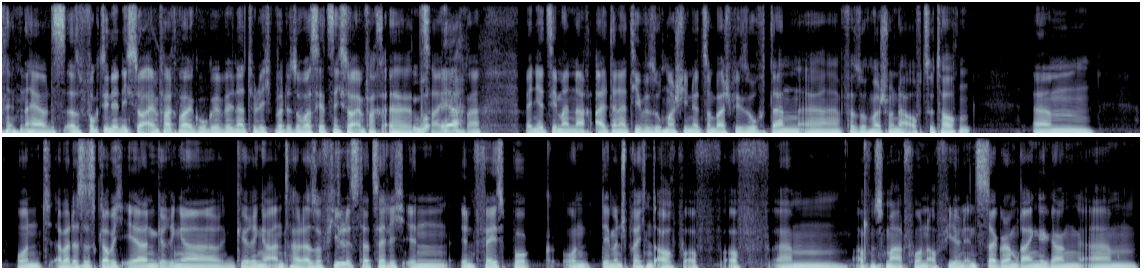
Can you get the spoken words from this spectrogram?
Naja, das also funktioniert nicht so einfach, weil Google will natürlich würde sowas jetzt nicht so einfach äh, zeigen. Ja. Aber wenn jetzt jemand nach alternative Suchmaschine zum Beispiel sucht, dann äh, versuchen wir schon da aufzutauchen. Ähm, und aber das ist, glaube ich, eher ein geringer, geringer Anteil. Also viel ist tatsächlich in, in Facebook und dementsprechend auch auf, auf, ähm, auf dem Smartphone, auch viel in Instagram reingegangen. Ähm,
